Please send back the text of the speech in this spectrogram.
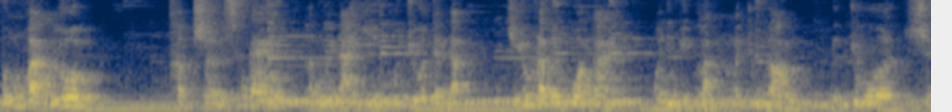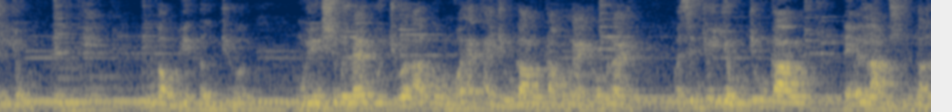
vững vàng luôn thật sự xứng đáng là người đại diện của Chúa trên đất, chiếu ra bên quan ngài qua những việc lành mà chúng con được Chúa sử dụng để thực hiện. Chúng con biết ơn Chúa. Nguyện sự bình an của Chúa ở cùng với hết thảy chúng con trọn ngày hôm nay. Và xin Chúa dùng chúng con để làm sự ngợi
